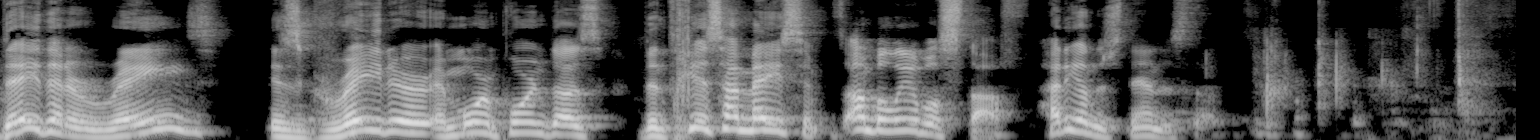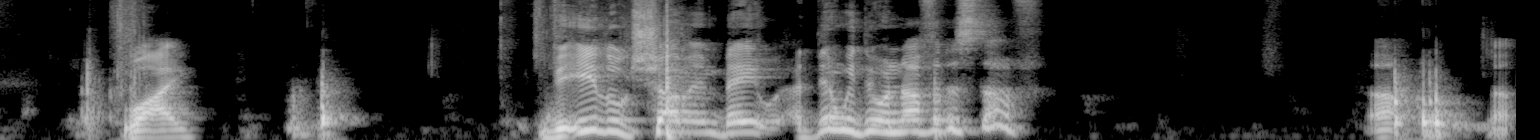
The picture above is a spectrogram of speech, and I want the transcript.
day that it rains is greater and more important to us than Tchias HaMeisim. It's unbelievable stuff. How do you understand this stuff? Why? Didn't we do enough of this stuff? Oh, no.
